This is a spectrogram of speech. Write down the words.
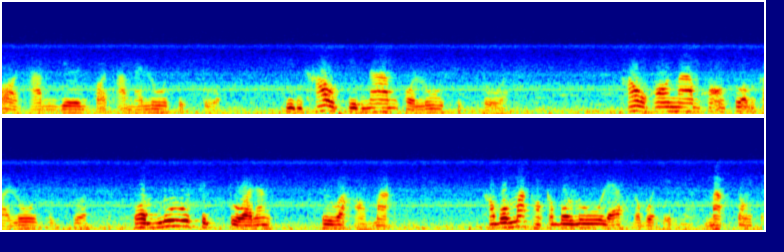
ก็ทำยืนก็ทำให้รู้สึกตัว กินข้าวกินน้ำก็รู้สึกตัว เข้าห้องน้ำห้องส้วมก็รู้สึกตัวผมรู้สึกตัวนั่นคือว่าเขามักเขาบ่มักเขาก็บ่รู้แล้วเขาบ่เห็นมักต้องเจ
